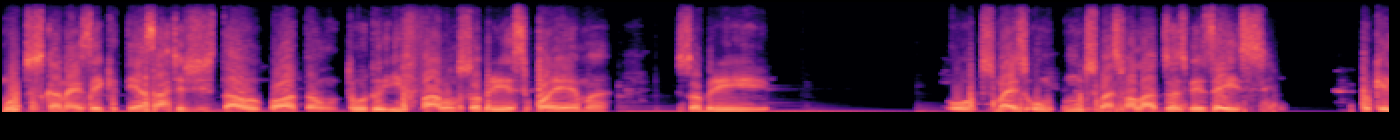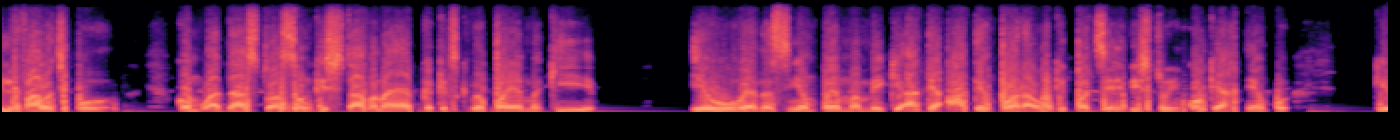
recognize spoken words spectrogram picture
muitos canais aí que tem essa arte digital botam tudo e falam sobre esse poema, sobre outros, mas um, um dos mais falados às vezes é esse. Porque ele fala, tipo, como da situação que estava na época que ele escreveu o poema, que eu vendo assim, é um poema meio que até atemporal, que pode ser visto em qualquer tempo, que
